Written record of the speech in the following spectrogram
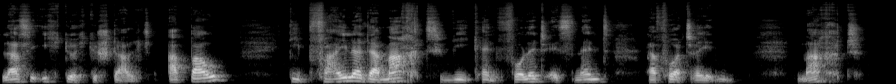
lasse ich durch Gestaltabbau die Pfeiler der Macht, wie Ken Follett es nennt, hervortreten. Macht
